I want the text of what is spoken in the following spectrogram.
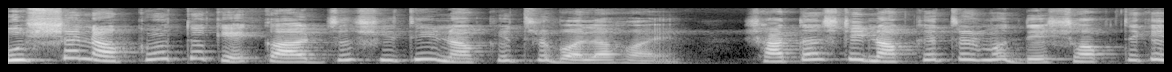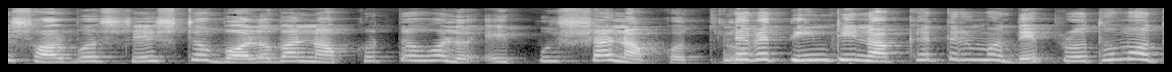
পুষ্যা নক্ষত্রকে কার্যসিদ্ধির নক্ষত্র বলা হয়। সাতাশটি নক্ষত্রের মধ্যে সবথেকে সর্বশ্রেষ্ঠ বলবান নক্ষত্র হলো এই পুষ্যা নক্ষত্র। তবে তিনটি নক্ষত্রের মধ্যে প্রথমত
